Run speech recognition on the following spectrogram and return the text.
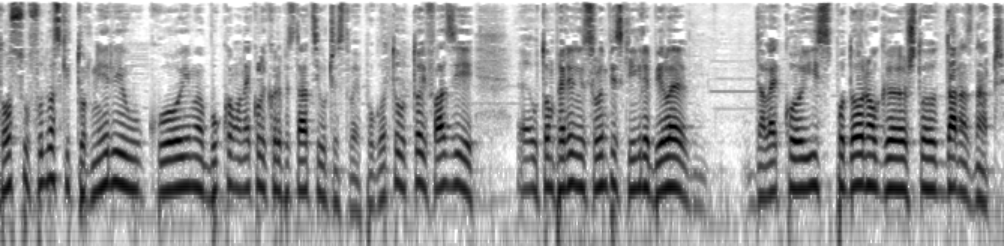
to su futbalski turniri u kojima bukvalno nekoliko reprezentacija učestvuje, pogotovo u toj fazi, e, u tom periodu su olimpijske igre bile daleko ispod onog što danas znači.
